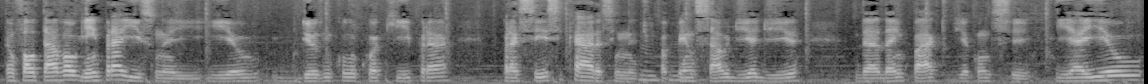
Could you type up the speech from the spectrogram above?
Então faltava alguém para isso, né? E, e, eu Deus me colocou aqui para para ser esse cara, assim, né? Tipo, uhum. para pensar o dia a dia da, da impacto que ia acontecer. E aí eu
